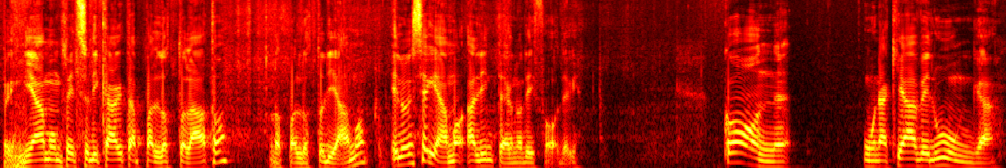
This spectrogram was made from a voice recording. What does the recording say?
Prendiamo un pezzo di carta appallottolato, lo appallottoliamo e lo inseriamo all'interno dei foderi. Con una chiave lunga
